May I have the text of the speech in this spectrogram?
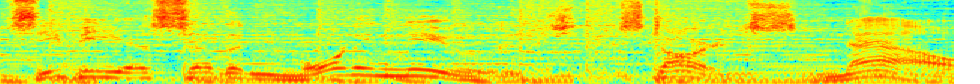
CBS 7 Morning News starts now.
